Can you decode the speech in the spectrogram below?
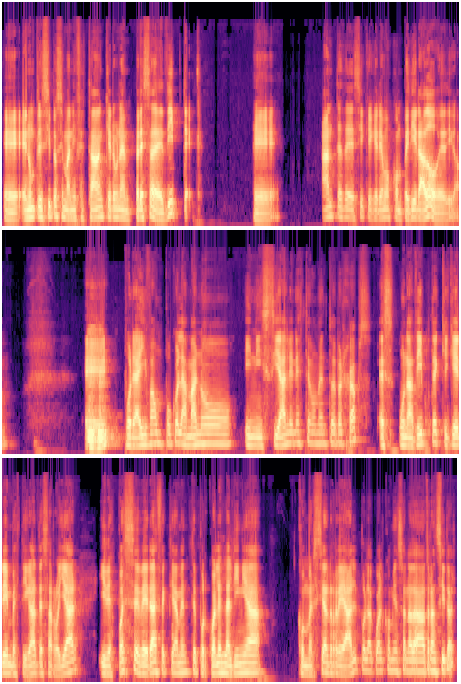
En un principio se manifestaban que era una empresa de deep tech, antes de decir que queremos competir a Adobe, digamos. Eh, por ahí va un poco la mano inicial en este momento de Perhaps. Es una deep tech que quiere investigar, desarrollar y después se verá efectivamente por cuál es la línea comercial real por la cual comienzan a, transitar.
